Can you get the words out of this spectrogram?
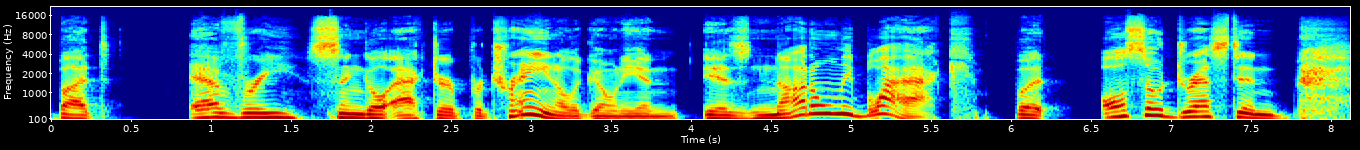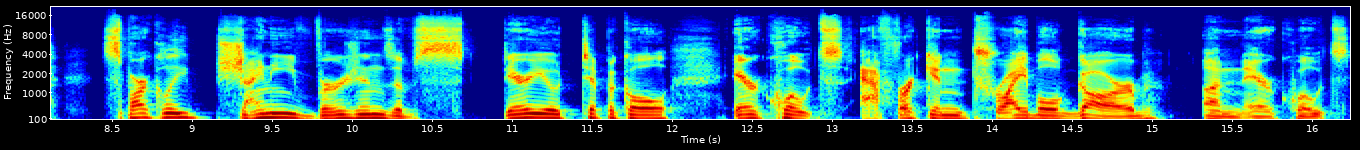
But every single actor portraying a Ligonian is not only black, but also dressed in sparkly, shiny versions of stereotypical air quotes African tribal garb, on air quotes.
